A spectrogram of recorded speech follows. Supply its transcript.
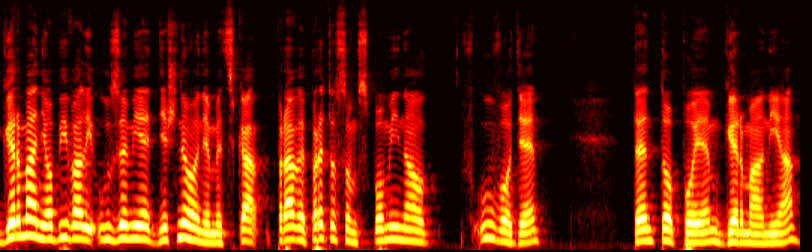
Germáni obývali územie dnešného Nemecka, práve preto som spomínal v úvode tento pojem Germánia,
